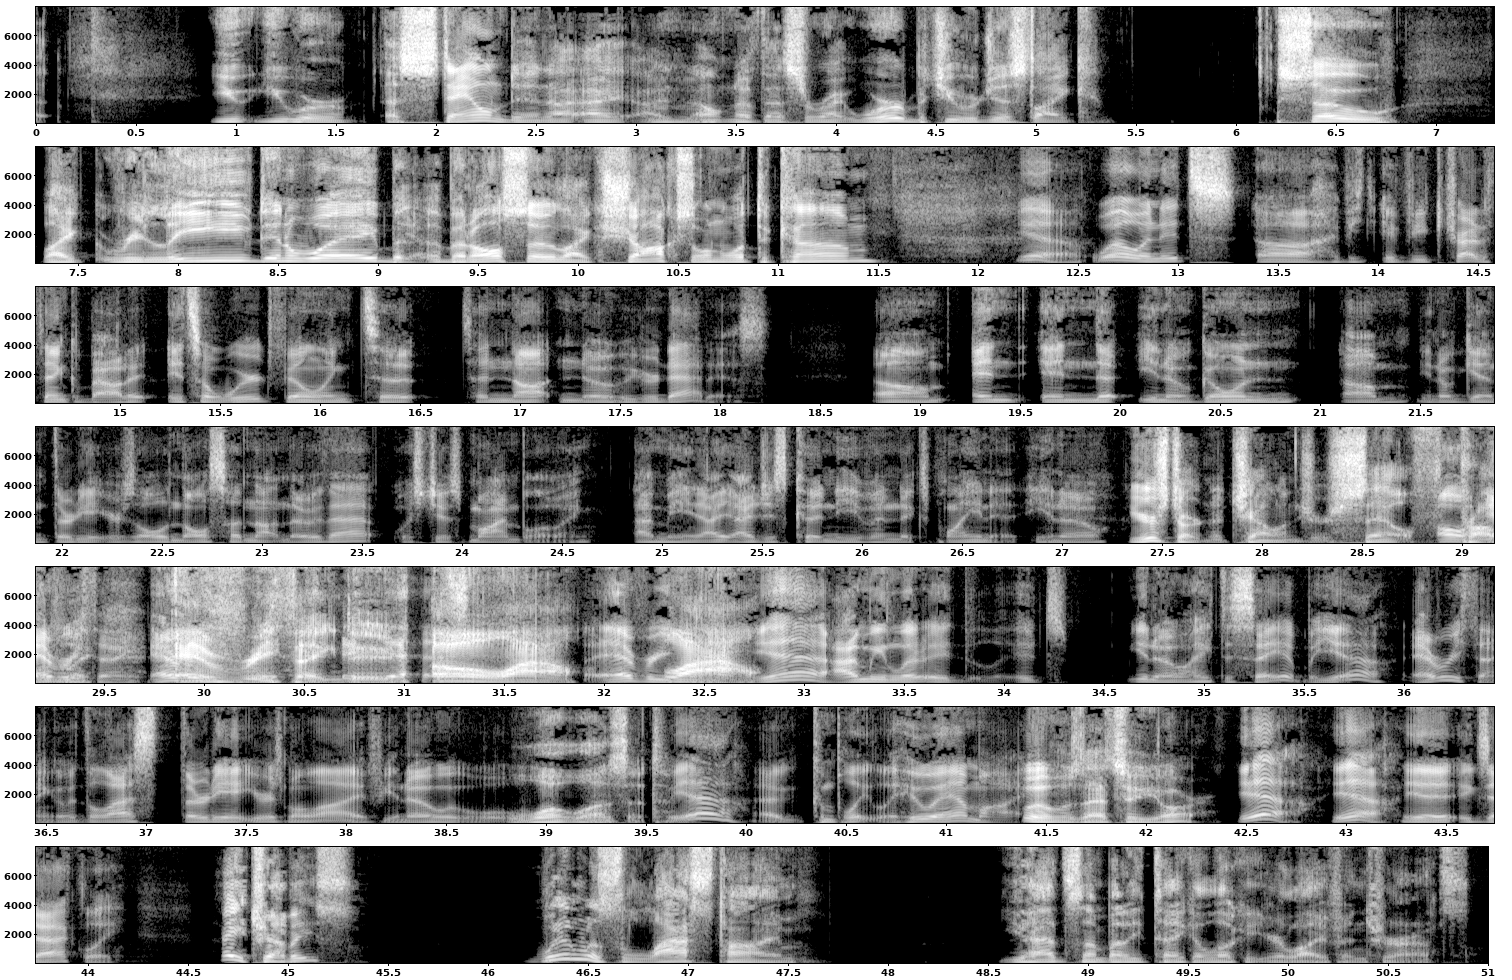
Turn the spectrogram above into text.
you you were astounded. I I, Mhm. I don't know if that's the right word, but you were just like so like relieved in a way, but Yeah. but also like shocks on what to come. Yeah, well, and it's uh, if you, if you try to think about it, it's a weird feeling to to not know who your dad is, um, and and you know going um, you know again 38 years old and all of a sudden not know that was just mind blowing. I mean, I, I just couldn't even explain it. You know, You're starting to challenge yourself. oh probably. everything, everything, dude. Yes. Oh wow, everything. Wow. Yeah, I mean, literally, it, it's you know I hate to say it, but yeah, everything. Over the last 38 years of my life, you know, it, what was it? yeah, uh, completely. Who am I? Well, was that's who you are. Yeah, yeah, yeah, exactly. Hey, Chubbies. When was the last time you had somebody take a look at your life insurance?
